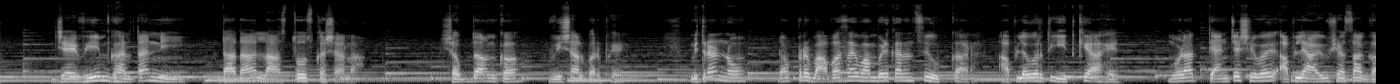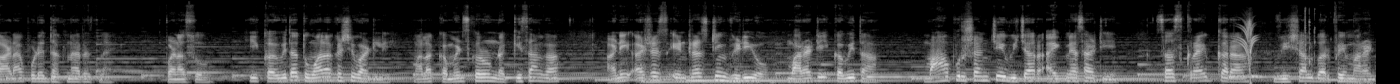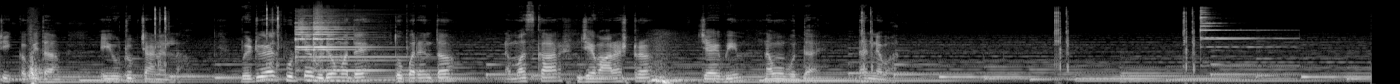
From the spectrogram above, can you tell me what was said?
जय भीम घालतानी दादा लाजतोस कशाला? शब्द अंक विशाल बर्फे. मित्रांनो डॉक्टर बाबासाहेब आंबेडकरांचे उपकार आपल्यावरती इतके आहेत. मुळात त्यांच्याशिवाय आपल्या आयुष्याचा गाडा पुढे धकणारच नाही. पण असो ही कविता तुम्हाला कशी वाटली? मला कमेंट्स करून नक्की सांगा. आणि अशाच इंटरेस्टिंग व्हिडिओ मराठी कविता महापुरुषांचे विचार ऐकण्यासाठी सबस्क्राईब करा विशाल बर्फे मराठी कविता या यूट्यूब चॅनलला भेटूयाच पुढच्या व्हिडिओमध्ये तोपर्यंत नमस्कार. जय महाराष्ट्र. जय भीम. नमो बुद्धाय. धन्यवाद.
